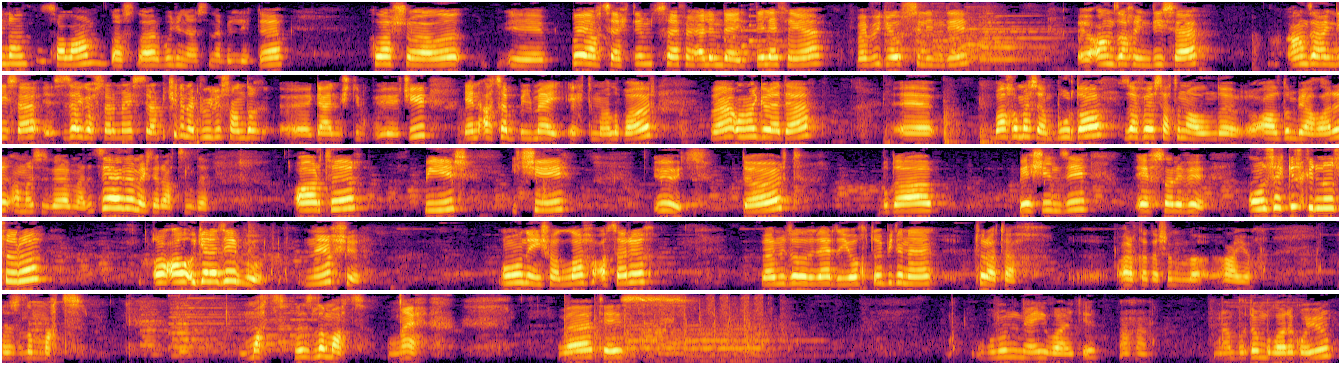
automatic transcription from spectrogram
Yeniden salam dostlar. Bugün sizinlə birlikdə Clash Royale e, bayaq çəkdim. Səhvən əlimdə idi delətəyə və video silindi. E, ancaq indi isə ancaq indi isə e, sizə göstərmək istəyirəm. 2 dənə büyülü sandıq e, gəlmişdi e, ki, yəni aça bilmək ehtimalı var və ona görə də e, Baxın məsələn burada zəfər satın alındı. Aldım bayaqları, amma siz görə bilmədiniz. Cəhənnəm eşləri açıldı. Artıq 1 2 3 4 bu da 5-ci efsanevi. 18 gündən sonra a, a, gələcək bu. Nə yaxşı. Onu da inşallah açarıq. Və mücadələlər də yoxdur. Bir dənə tur ataq. Arkadaşımla, ha yox. Hızlı mat. Mat. Hızlı mat. Ne? Ve tez. Bunun neyi vardı? Aha. Ben buradan bunları koyuyorum.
